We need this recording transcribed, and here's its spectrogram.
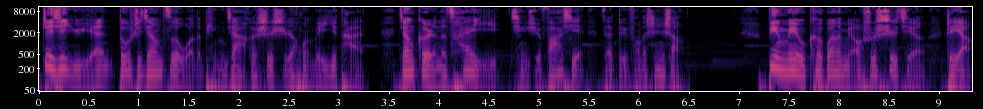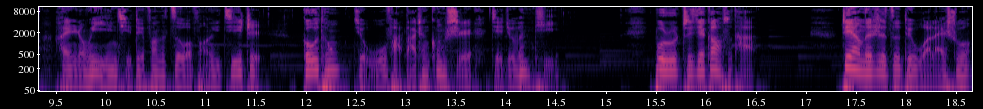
这些语言都是将自我的评价和事实混为一谈，将个人的猜疑情绪发泄在对方的身上，并没有客观的描述事情，这样很容易引起对方的自我防御机制，沟通就无法达成共识，解决问题。不如直接告诉他，这样的日子对我来说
